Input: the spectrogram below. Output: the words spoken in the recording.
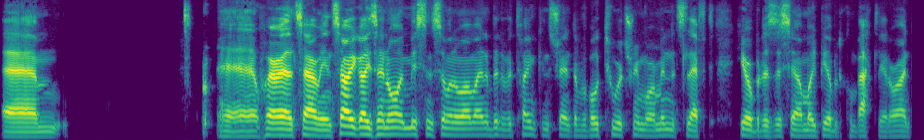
Um, uh, where else are we? And sorry, guys, I know I'm missing some of them. I'm on a bit of a time constraint. Have about two or three more minutes left here, but as I say, I might be able to come back later on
